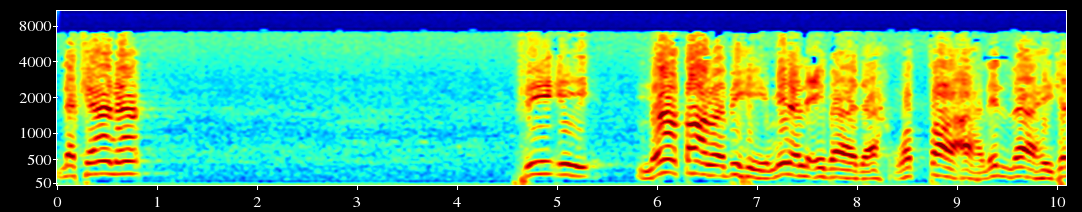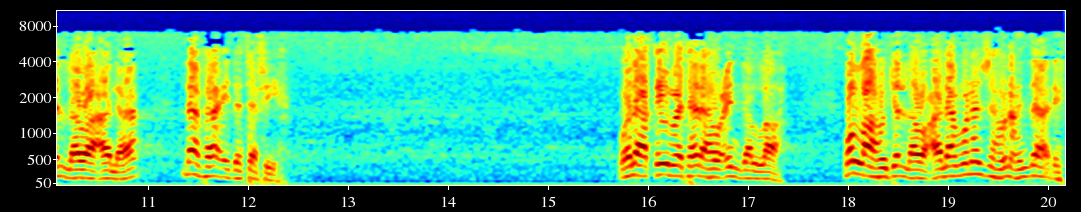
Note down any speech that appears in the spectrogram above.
لكان في ما قام به من العبادة والطاعة لله جل وعلا لا فائدة فيه. ولا قيمة له عند الله. والله جل وعلا منزه عن ذلك.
